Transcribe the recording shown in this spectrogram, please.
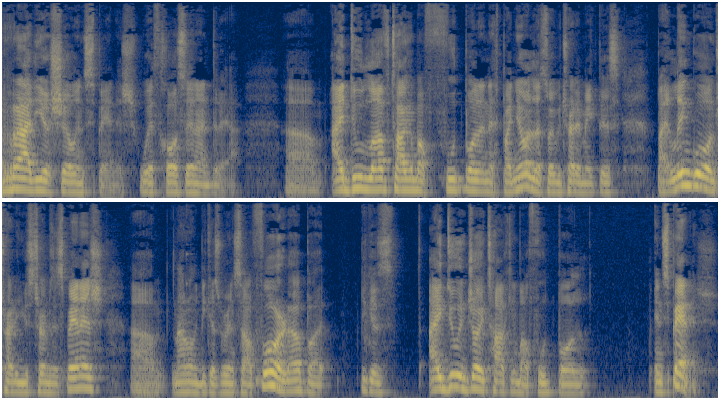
radio show in Spanish with Jose and Andrea. Um, I do love talking about football in español. That's why we try to make this bilingual and try to use terms in Spanish. Um, not only because we're in South Florida, but because I do enjoy talking about football in Spanish.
